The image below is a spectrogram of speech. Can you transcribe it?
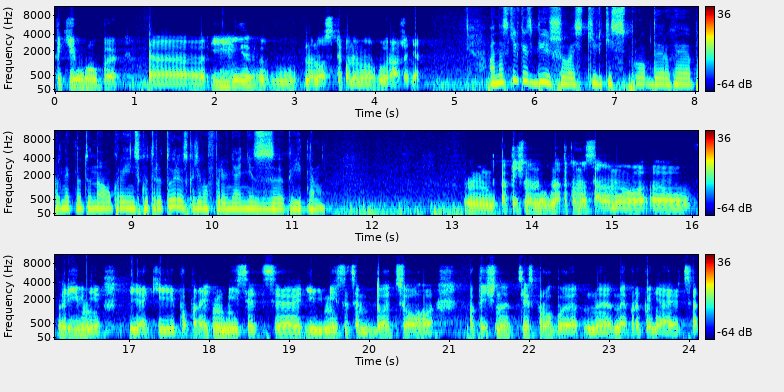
такі групи е, і наносити по ним ураження. А наскільки збільшилась кількість спроб ДРГ проникнути на українську територію, скажімо, в порівнянні з квітнем? Ну, на такому самому е, рівні, як і попередній місяць, е, і місяцем до цього, фактично ці спроби не, припиняються.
